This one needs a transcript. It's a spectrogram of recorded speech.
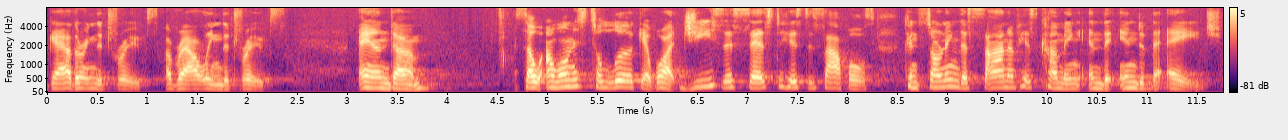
gathering the troops, of rallying the troops. And um, so I want us to look at what Jesus says to his disciples concerning the sign of his coming and the end of the age.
